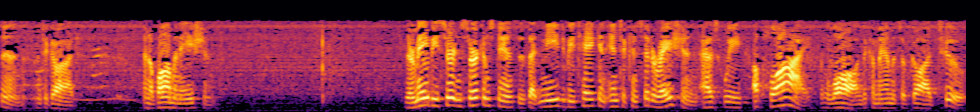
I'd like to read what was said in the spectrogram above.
sin unto God, an abomination. There may be certain circumstances that need to be taken into consideration as we apply the law and the commandments of God to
